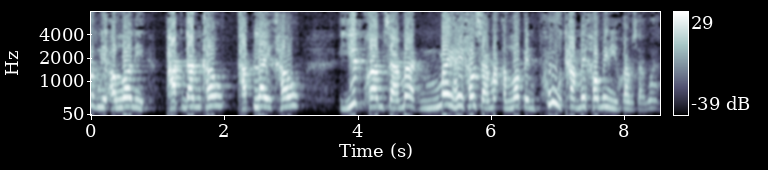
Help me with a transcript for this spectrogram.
รฟนี่อัลลอฮ์นี่ผลักดันเขาขับไล่เขายึดความสามารถไม่ให้เขาสามารถอัลลอฮ์เป็นผู้ทำให้เขาไม่มีความสามารถ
